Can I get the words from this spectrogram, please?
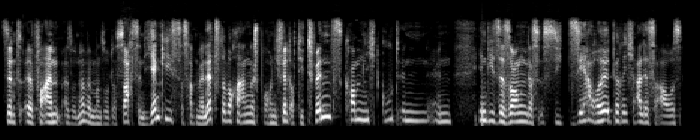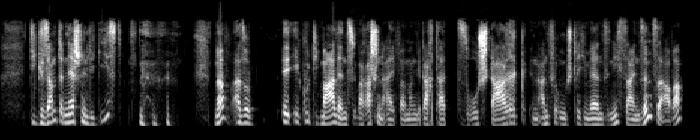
sind äh, vor allem, also ne, wenn man so das sagt, sind die Yankees, das hatten wir letzte Woche angesprochen. Ich finde auch die Twins kommen nicht gut in, in, in die Saison. Das ist, sieht sehr holperig alles aus. Die gesamte National League East. ne? Also äh, gut, die Marlins überraschen halt, weil man gedacht hat, so stark in Anführungsstrichen werden sie nicht sein, sind sie aber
